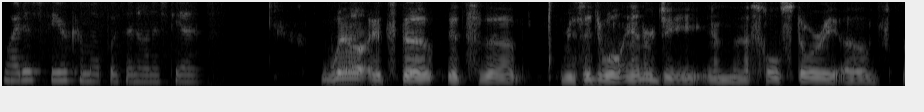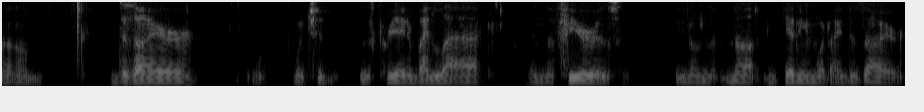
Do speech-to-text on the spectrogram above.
Why does fear come up with an honest yes? Well, it's the it's the residual energy in this whole story of um, desire, which is created by lack, and the fear is, you know, n- not getting what I desire.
